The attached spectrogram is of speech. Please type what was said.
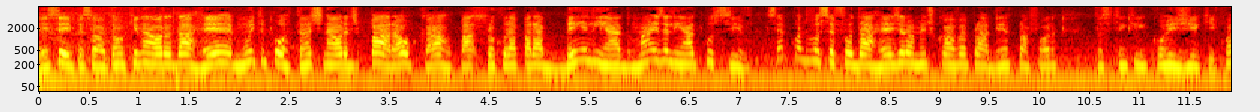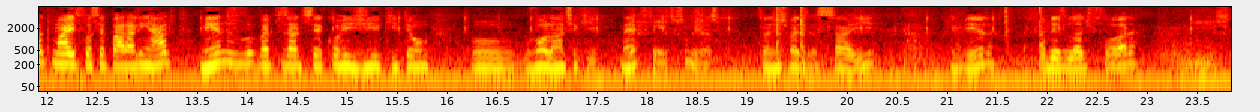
É isso aí, pessoal. Então aqui na hora da ré é muito importante na hora de parar o carro, pa- procurar parar bem alinhado, mais alinhado possível. Sempre quando você for dar ré, geralmente o carro vai para dentro, para fora. Você tem que corrigir aqui. Quanto mais você parar alinhado, menos vai precisar de você corrigir aqui teu o, o volante aqui, né? Perfeito, isso mesmo. Então a gente vai sair primeira, cabeça do lado de fora, Isso.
